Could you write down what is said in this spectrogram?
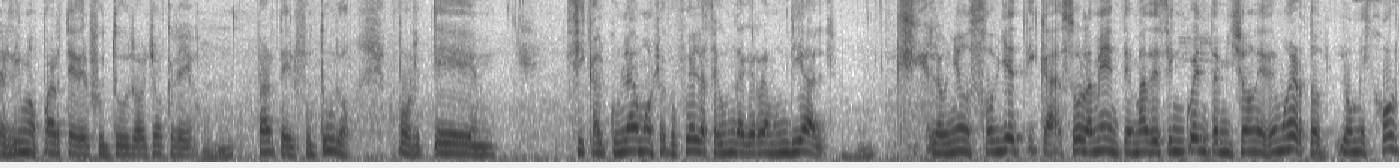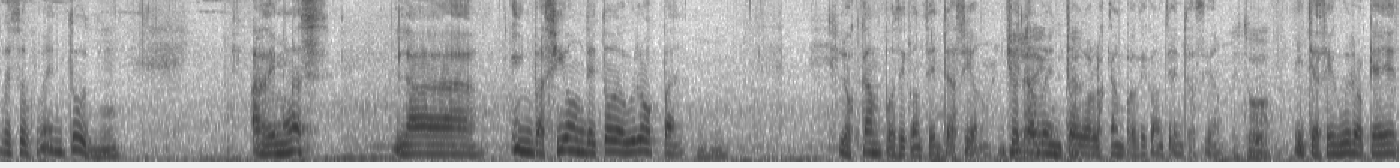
Perdimos parte del futuro, yo creo. Parte del futuro, porque si calculamos lo que fue la Segunda Guerra Mundial, la Unión Soviética solamente más de 50 millones de muertos, lo mejor de su juventud. Además, la invasión de toda Europa, los campos de concentración. Yo he estado en todos los campos de concentración. Estuvo. Y te aseguro que es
